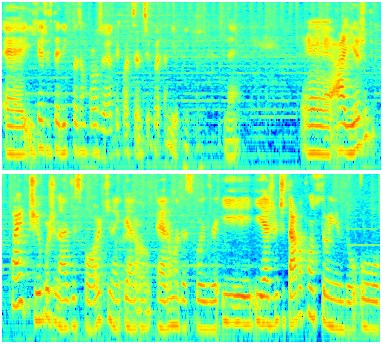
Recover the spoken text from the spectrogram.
é, e que a gente teria que fazer um projeto de 450 mil, Uhum. né? É, aí a gente partiu para o ginásio de esporte, né? Que era, era uma das coisas e, e a gente estava construindo o,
